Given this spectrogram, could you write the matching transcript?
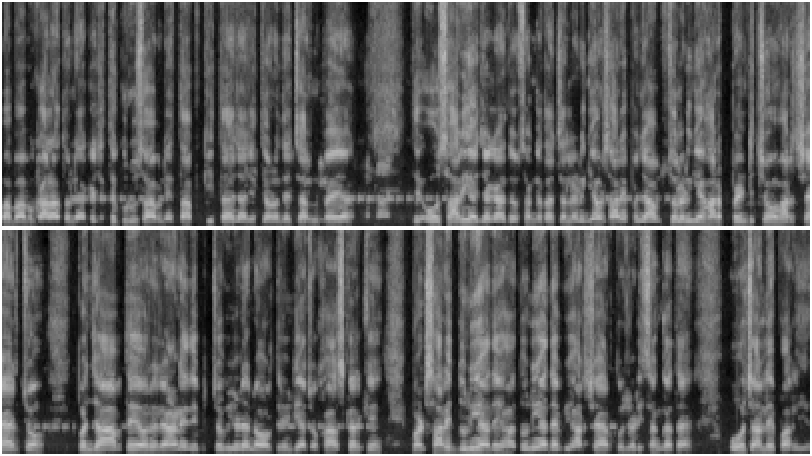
ਬਾਬਾ ਬਕਾਲਾ ਤੋਂ ਲੈ ਕੇ ਜਿੱਥੇ ਗੁਰੂ ਸਾਹਿਬ ਨੇ ਤਪ ਕੀਤਾ ਜਾਂ ਜਿੱਥੇ ਉਹਨਾਂ ਦੇ ਚਰਨ ਪਏ ਆ, ਤੇ ਉਹ ਸਾਰੀਆਂ ਜਗ੍ਹਾ ਤੇ ਉਹ ਸੰਗਤਾਂ ਚੱਲਣਗੀਆਂ ਔਰ ਸਾਰੇ ਪੰਜਾਬ 'ਚ ਚੱਲਣਗੀਆਂ, ਹਰ ਪਿੰਡ 'ਚੋਂ, ਹਰ ਸ਼ਹਿਰ 'ਚੋਂ, ਪੰਜਾਬ ਤੇ ਔਰ ਹਰਿਆਣੇ ਦੇ ਵਿੱਚੋਂ ਵੀ ਜਿਹੜਾ ਨਾਰਥਰਨ ਇੰਡੀਆ 'ਚੋਂ ਖਾਸ ਕਰਕੇ ਬਟ ਸਾਰੀ ਦੁਨੀਆ ਦੇ ਦੁਨੀਆ ਦੇ ਵੀ ਹਰ ਸ਼ਹਿਰ ਤੋਂ ਜਿਹੜੀ ਸੰਗਤ ਹੈ, ਉਹ ਚਾਲੇ ਪਾ ਰਹੀ ਹੈ।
